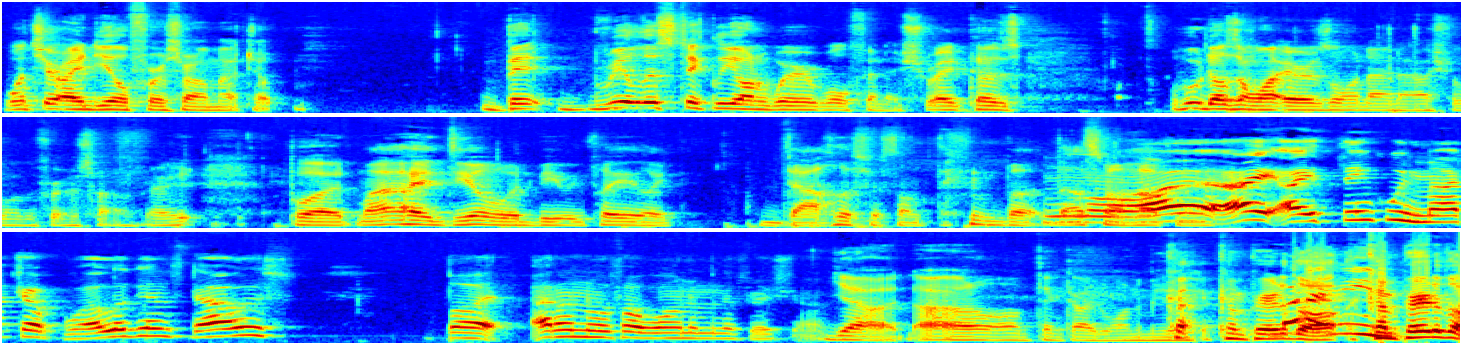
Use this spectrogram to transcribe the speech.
What's your ideal first round matchup? But realistically on where we'll finish, right? Because who doesn't want Arizona and Nashville in the first round, right? But My ideal would be we play like Dallas or something, but that's no, not I, happening. I I think we match up well against Dallas, but I don't know if I want him in the first round. yeah, I don't think I'd want to be. Co- compared to the I mean- compared to the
